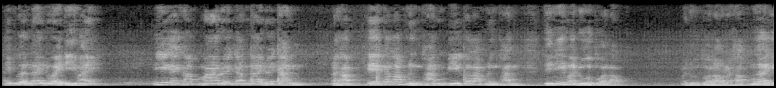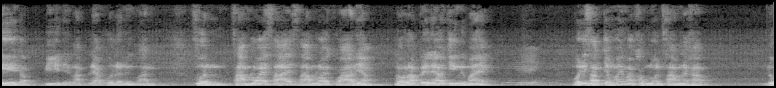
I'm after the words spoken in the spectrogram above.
ให้เพื่อนได้ด้วยดีไหมนี่ไงครับ มาด้วยกันได้ด้วยกัน นะครับ A ก็รับหนึ่งพัน B ก็รับหนึ่งพันทีนี้มาดูตัวเรา มาดูตัวเรานะครับ เมื่อ A กับ B เนี่ยรับแล้วคนละหนึ่งพันส่วนสามร้อยซ้ายสามร้อยขวาเนี่ย เรารับไปแล้วจริงหรือไม่ บริษัทจะไม่มาคำนวณซ้ำนะครับ โด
